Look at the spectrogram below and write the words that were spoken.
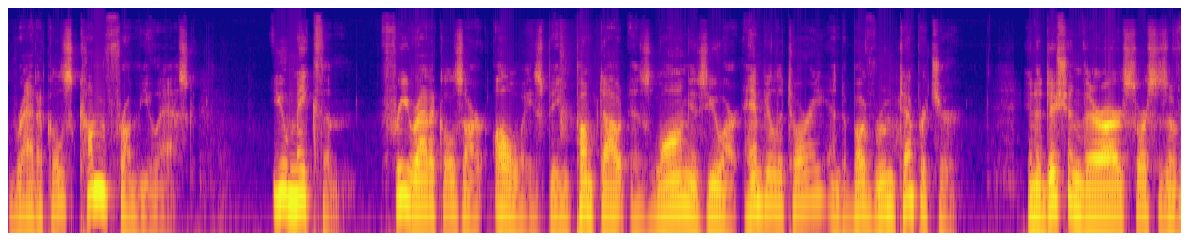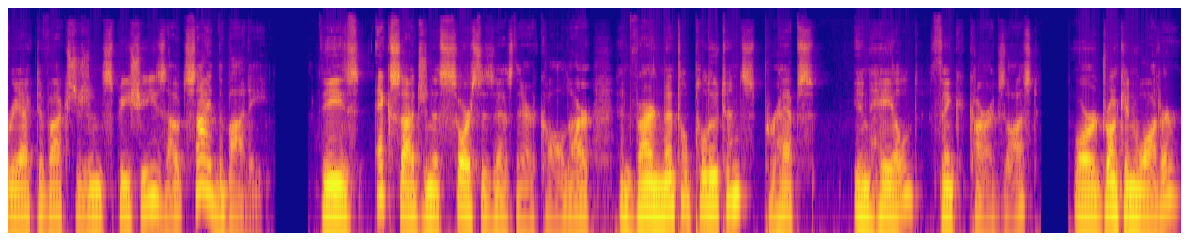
radicals come from, you ask? You make them. Free radicals are always being pumped out as long as you are ambulatory and above room temperature. In addition, there are sources of reactive oxygen species outside the body. These exogenous sources, as they are called, are environmental pollutants, perhaps inhaled, think car exhaust, or drunk in water,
